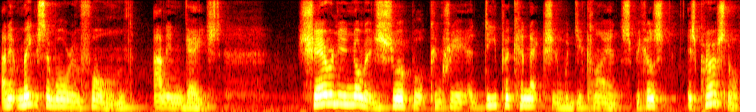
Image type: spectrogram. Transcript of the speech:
and it makes them more informed and engaged. Sharing your knowledge through a book can create a deeper connection with your clients because it's personal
